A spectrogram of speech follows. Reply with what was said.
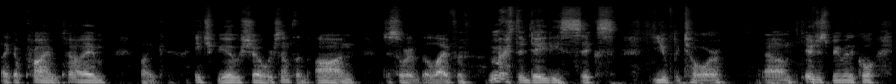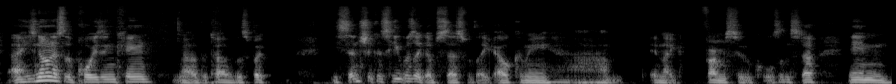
like a prime time like HBO show or something on just sort of the life of Mithridates Six Eupator. Um, it would just be really cool. Uh, he's known as the Poison King, uh, the title of this book, essentially because he was like obsessed with like alchemy um, and like pharmaceuticals and stuff. And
